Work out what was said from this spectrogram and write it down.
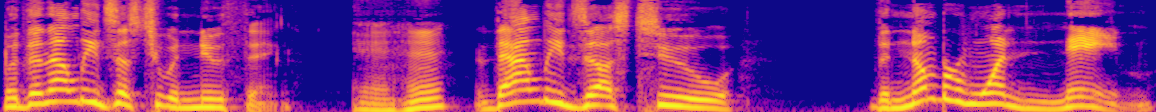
But then that leads us to a new thing Mm-hmm. That leads us to the number one name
